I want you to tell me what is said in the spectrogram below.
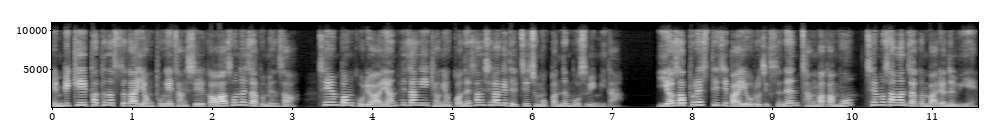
MBK 파트너스가 영풍의 장씨 일가와 손을 잡으면서 최윤범 고려아연 회장이 경영권을 상실하게 될지 주목받는 모습입니다. 이어서 프레스티지 바이오로직스는 장마감 후 채무 상환 자금 마련을 위해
